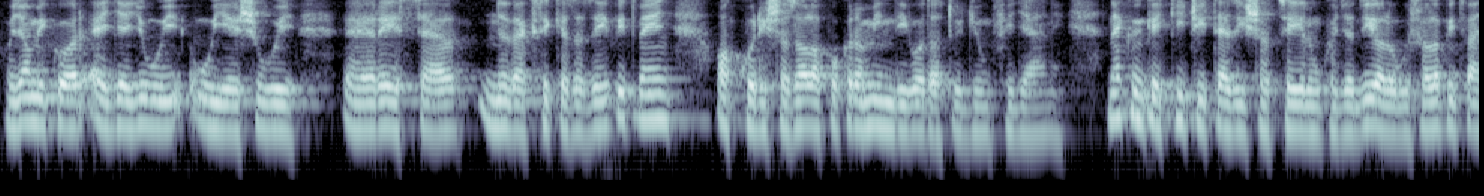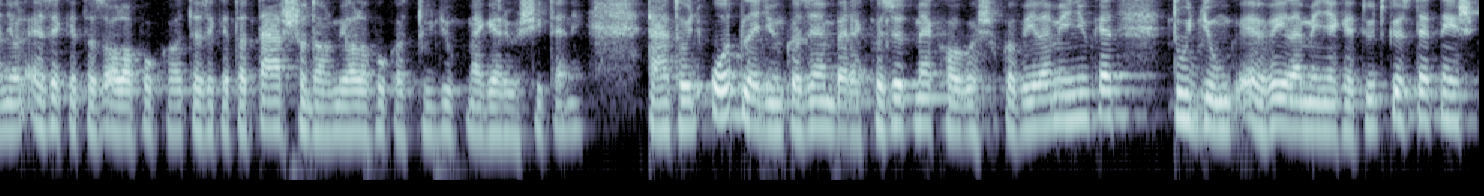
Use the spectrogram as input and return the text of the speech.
Hogy amikor egy-egy új, új és új résszel növekszik ez az építmény, akkor is az alapokra mindig oda tudjunk figyelni. Nekünk egy kicsit ez is a célunk, hogy a Dialógus Alapítványal ezeket az alapokat, ezeket a társadalmi alapokat tudjuk meg megerősíteni. Tehát, hogy ott legyünk az emberek között, meghallgassuk a véleményüket, tudjunk véleményeket ütköztetni, és,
